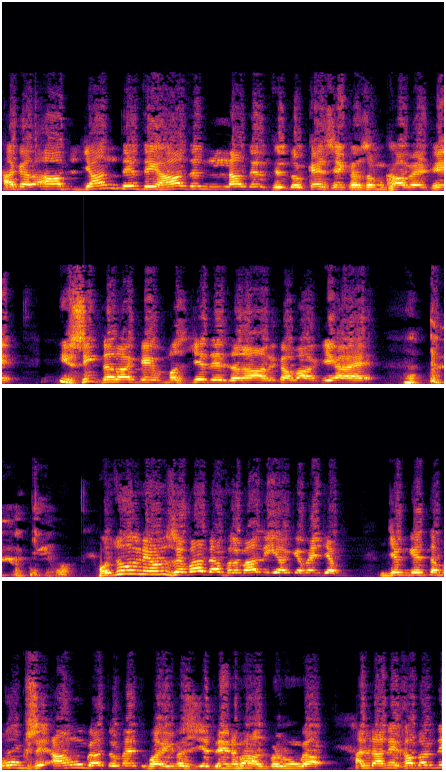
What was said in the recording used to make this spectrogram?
اگر آپ جانتے تھے، حاضر ناظر تھے تو کیسے قسم کھا بیٹھے؟ اسی طرح کے مسجد زرار کا واقعہ ہے۔ حضور نے ان سے وعدہ فرما لیا کہ میں جب جنگ تبوک سے آؤں گا تو میں تمہاری مسجد میں نماز پڑھوں گا۔ اللہ نے خبر دی،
